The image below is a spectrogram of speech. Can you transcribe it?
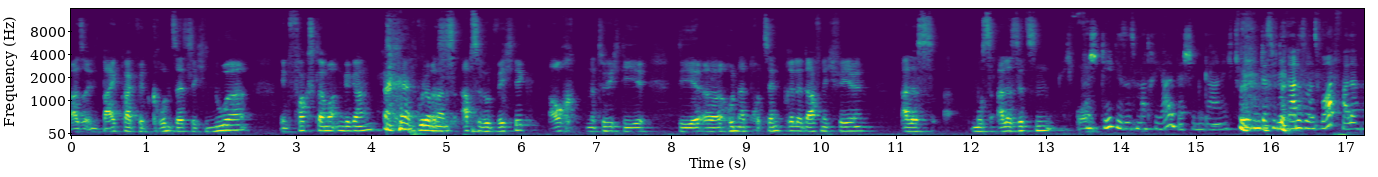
Also in Bikepark wird grundsätzlich nur in Fox-Klamotten gegangen. Guter Das Mann. ist absolut wichtig. Auch natürlich die, die äh, 100% Brille darf nicht fehlen. Alles muss alles sitzen. Ich verstehe dieses Materialbashing gar nicht. Entschuldigung, dass ich dir gerade so ins Wort falle.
